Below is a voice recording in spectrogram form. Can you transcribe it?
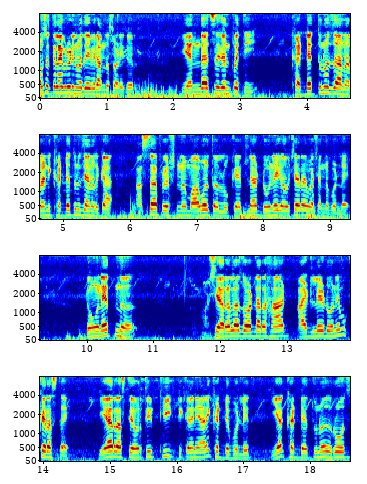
मावसाच्या लायब्ररीमध्ये मी रामदास वाडेकर. यंदाचं गणपती खड्ड्यातूनच जाणार आणि खड्ड्यातूनच येणार का? असा प्रश्न मावळ तालुक्यातल्या डोणे गावच्या रहिवाशांना आहे डोण्यातनं शहराला जोडणारा हा आडले डोणे मुख्य रस्ता आहे. या रस्त्यावरती ठिकठिकाणी अनेक खड्डे पडलेत. या खड्ड्यातून रोज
